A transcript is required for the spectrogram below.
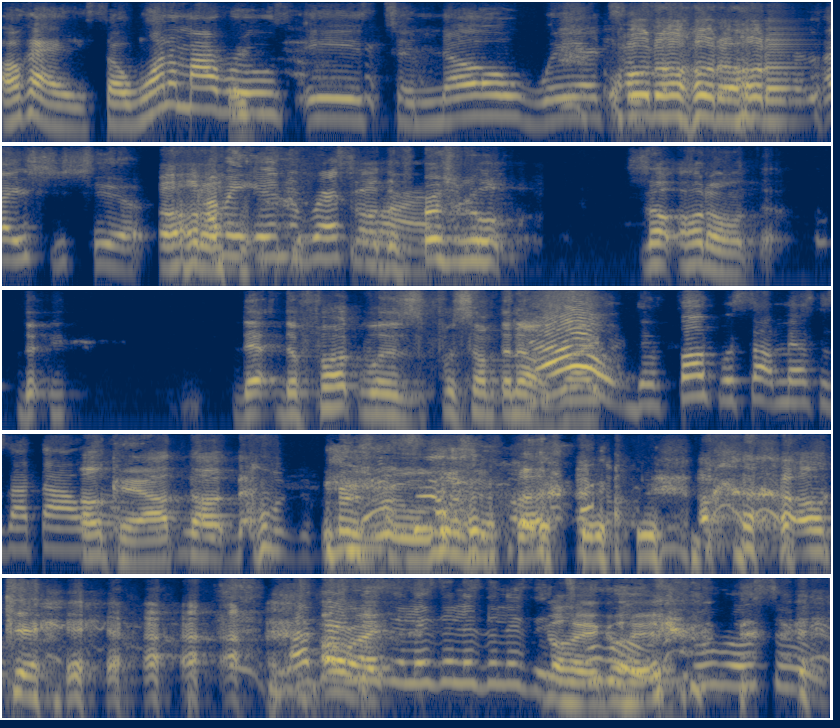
Okay, so one of my rules is to know where to hold on hold on hold on relationship. Hold on. I mean in the so restaurant. the first rule so hold on the, the, the fuck was for something else no, right the fuck was something else because I thought. was okay i something thought that was the first rule wasn't fuck. okay Okay, all right listen, listen, listen, listen. Go ahead, two go rules, ahead. two rules, two rules.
